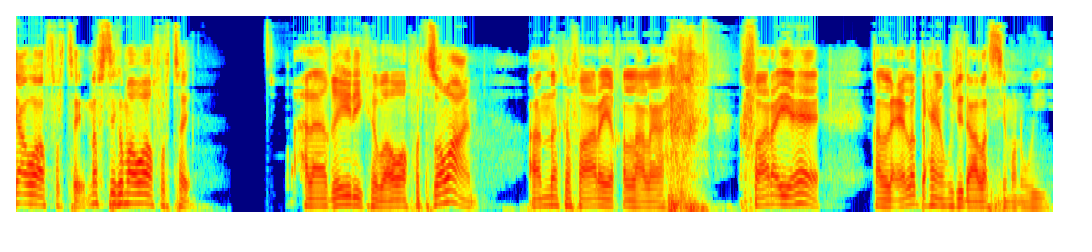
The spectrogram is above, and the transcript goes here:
Yaa waa furtay. Nafsigama waa furtay. Calaa keyrika baa waa furtay. Soo maahan adna kafaara iyo qallaa laga raba. Kafaara iyo hee qalle cilada xagan ku jidhaa la siman weeye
